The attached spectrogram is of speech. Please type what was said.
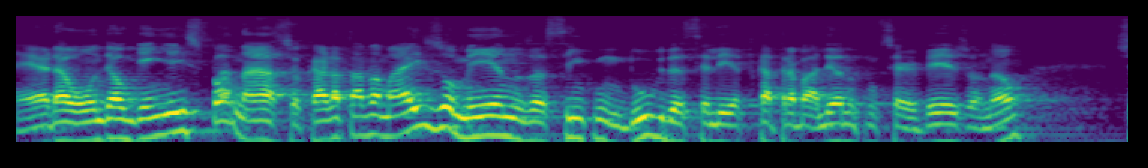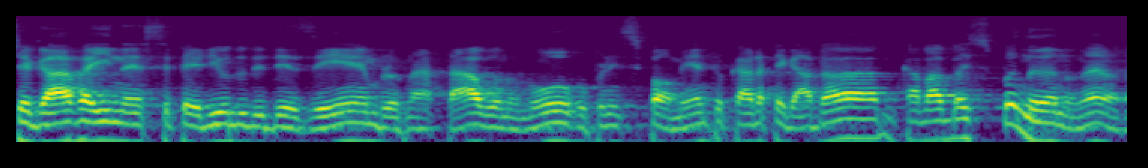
era onde alguém ia espanar. Se o cara estava mais ou menos assim com dúvida se ele ia ficar trabalhando com cerveja ou não, chegava aí nesse período de dezembro, Natal, Ano Novo, principalmente, o cara pegava, acabava espanando, né?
